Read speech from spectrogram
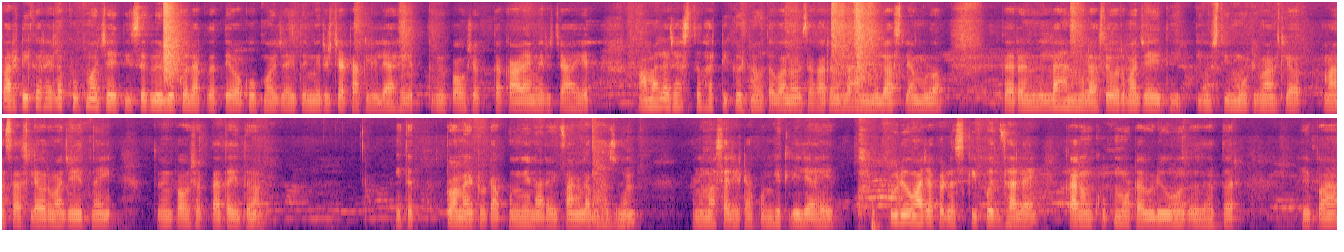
पार्टी करायला खूप मजा येते. सगळे लोक लागतात तेव्हा खूप मजा येते. मिरच्या टाकलेल्या आहेत. तुम्ही पाहू शकता काळ्या मिरच्या आहेत. आम्हाला जास्त भात तिखट नव्हता बनवायचा कारण लहान मुलं असल्यामुळं. कारण लहान मुलं असल्यावर मजा येते. की नुसती मोठी माणसल्या माणसं असल्यावर मजा येत नाही. तुम्ही पाहू शकता आता इथं. इथं टोमॅटो टाकून घेणार आहे चांगला भाजून. आणि मसाले टाकून घेतलेले आहेत. व्हिडिओ माझ्याकडनं स्किपच झाला आहे कारण खूप मोठा व्हिडिओ होत होता. तर हे पहा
